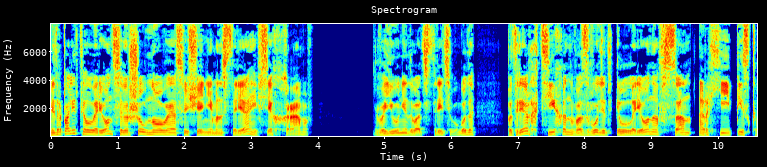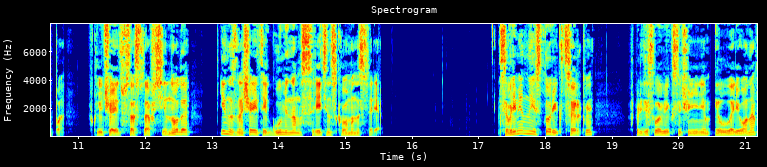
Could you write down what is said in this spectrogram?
Митрополит Илларион совершил новое освящение монастыря и всех храмов. В июне 23 года патриарх Тихон возводит Иллариона в сан архиепископа, включает в состав синода и назначает игуменом Сретенского монастыря. Современный историк церкви – в предисловии к сочинениям Иллариона,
